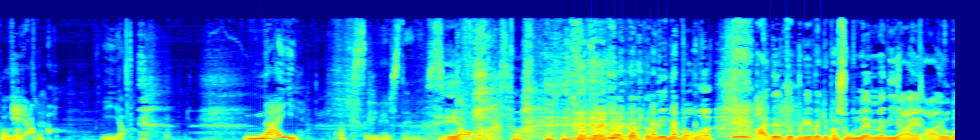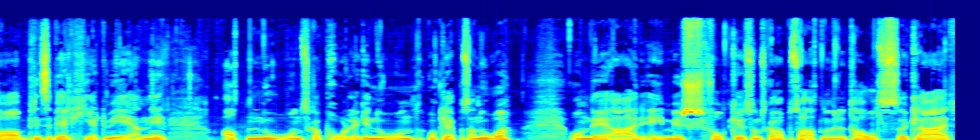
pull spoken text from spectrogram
von Matre. Ja. ja. Nei. Aksel Helstenius. Ja, da begynner ballet. Nei, dette blir veldig personlig, men jeg er jo da prinsipielt helt uenig at noen skal pålegge noen å kle på seg noe. Om det er Amish-folket som skal ha på seg 1800-tallsklær,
